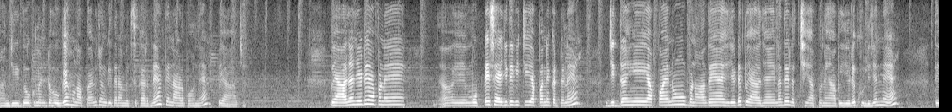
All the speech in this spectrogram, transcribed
ਹਾਂਜੀ 2 ਮਿੰਟ ਹੋ ਗਏ, ਹੁਣ ਆਪਾਂ ਇਹਨੂੰ ਚੰਗੀ ਤਰ੍ਹਾਂ ਮਿਕਸ ਕਰਦੇ ਹਾਂ ਤੇ ਨਾਲ ਪਾਉਂਦੇ ਆ ਪਿਆਜ਼। ਪਿਆਜ਼ ਆ ਜਿਹੜੇ ਆਪਣੇ ਇਹ ਮੋਟੇ ਸਾਈਜ਼ ਦੇ ਵਿੱਚ ਹੀ ਆਪਾਂ ਨੇ ਕੱਟਣੇ ਆ। ਜਿੱਦਾਂ ਹੀ ਆਪਾਂ ਇਹਨੂੰ ਬਣਾਦੇ ਆ ਇਹ ਜਿਹੜੇ ਪਿਆਜ਼ ਆ, ਇਹਨਾਂ ਦੇ ਲੱਛੇ ਆਪਣੇ ਆਪ ਹੀ ਜਿਹੜੇ ਖੁੱਲ ਜੰਨੇ ਆ। ਤੇ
